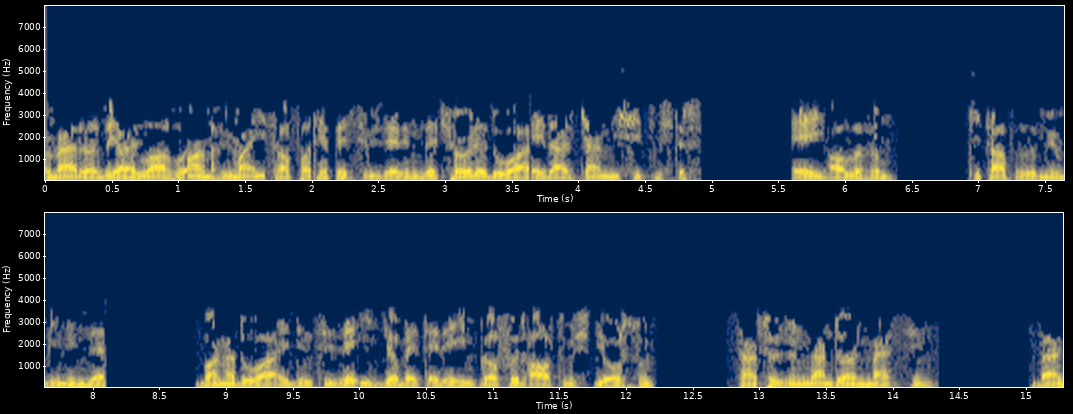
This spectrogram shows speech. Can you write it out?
Ömer radıyallahu anhümayi Safa tepesi üzerinde şöyle dua ederken işitmiştir. Ey Allah'ım! Kitap-ı mübininde, bana dua edin size icabet edeyim gafır 60 diyorsun. Sen sözünden dönmezsin. Ben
